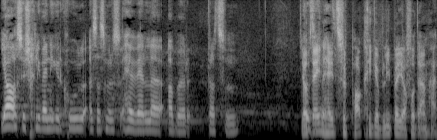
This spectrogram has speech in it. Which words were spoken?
ja, es ist ein bisschen weniger cool, als wir es wollen, aber trotzdem ja, die Einheitsverpackungen bleiben ja von dem her.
